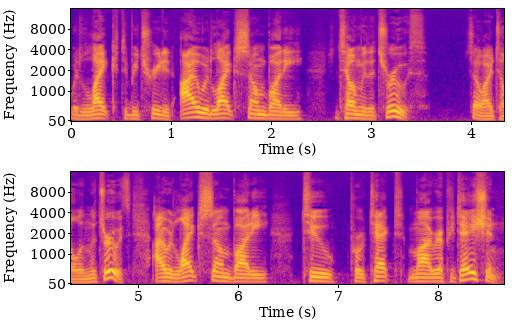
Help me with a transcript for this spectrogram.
would like to be treated. I would like somebody to tell me the truth. So I tell them the truth. I would like somebody to protect my reputation.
